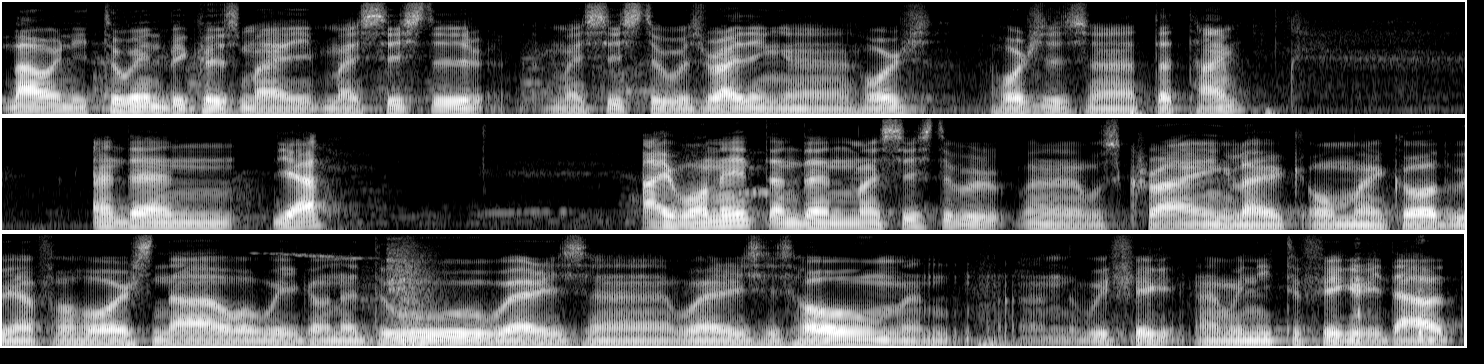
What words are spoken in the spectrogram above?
now I need to win because my, my sister my sister was riding uh, horse horses uh, at that time, and then yeah, I won it, and then my sister uh, was crying like, "Oh my God, we have a horse now. What are we gonna do? Where is uh, where is his home?" And, and we fig- and we need to figure it out.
